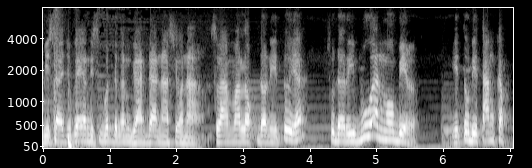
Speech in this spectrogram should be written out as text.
bisa juga yang disebut dengan Garda Nasional. Selama lockdown itu ya sudah ribuan mobil itu ditangkap.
